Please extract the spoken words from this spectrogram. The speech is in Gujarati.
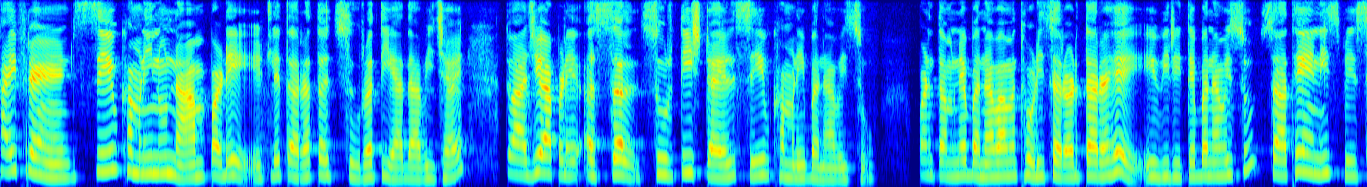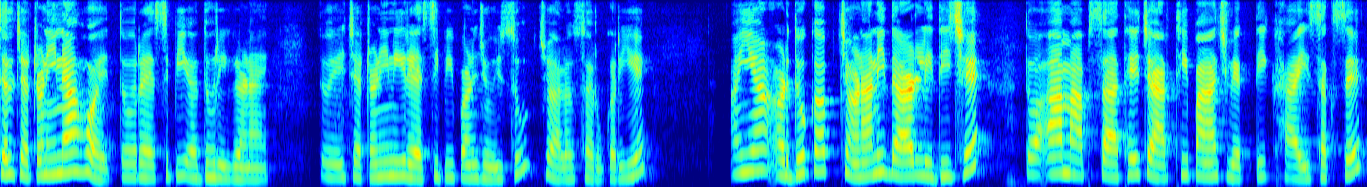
હાય ફ્રેન્ડ, સેવ ખમણીનું નામ પડે એટલે તરત જ સુરત યાદ આવી જાય. તો આજે આપણે અસલ સુરતી સ્ટાઇલ સેવ ખમણી બનાવીશું. પણ તમને બનાવવામાં થોડી સરળતા રહે એવી રીતે બનાવીશું. સાથે એની સ્પેશિયલ ચટણી ના હોય તો રેસીપી અધૂરી ગણાય. તો એ ચટણીની રેસીપી પણ જોઈશું. ચાલો શરૂ કરીએ. અહીંયા અડધો કપ ચણાની દાળ લીધી છે. તો આ માપ સાથે ચારથી પાંચ વ્યક્તિ ખાઈ શકશે.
